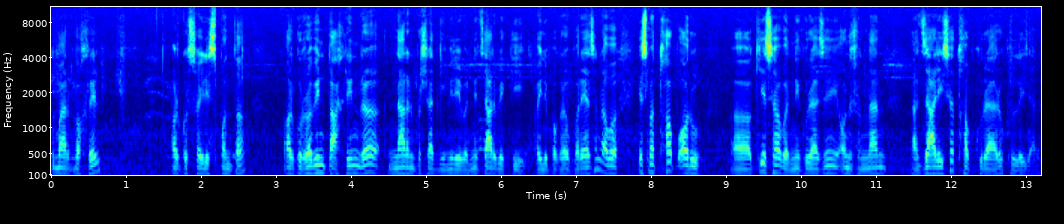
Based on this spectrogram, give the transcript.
कुमार बखरेल अर्को शैलेश पन्त अर्को रविन पाखरिन र नारायण प्रसाद घिमिरे भन्ने चार व्यक्ति अहिले पक्राउ परेका छन्। अब यसमा थप अरू के छ भन्ने कुरा चाहिँ अनुसन्धान जारी छ। थप कुराहरू खुल्दै जाला।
